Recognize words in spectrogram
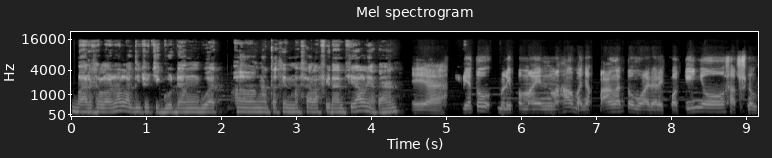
Barcelona lagi cuci gudang buat eh, ngatasin masalah finansialnya kan Iya, dia tuh beli pemain mahal banyak banget tuh mulai dari Coutinho 160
